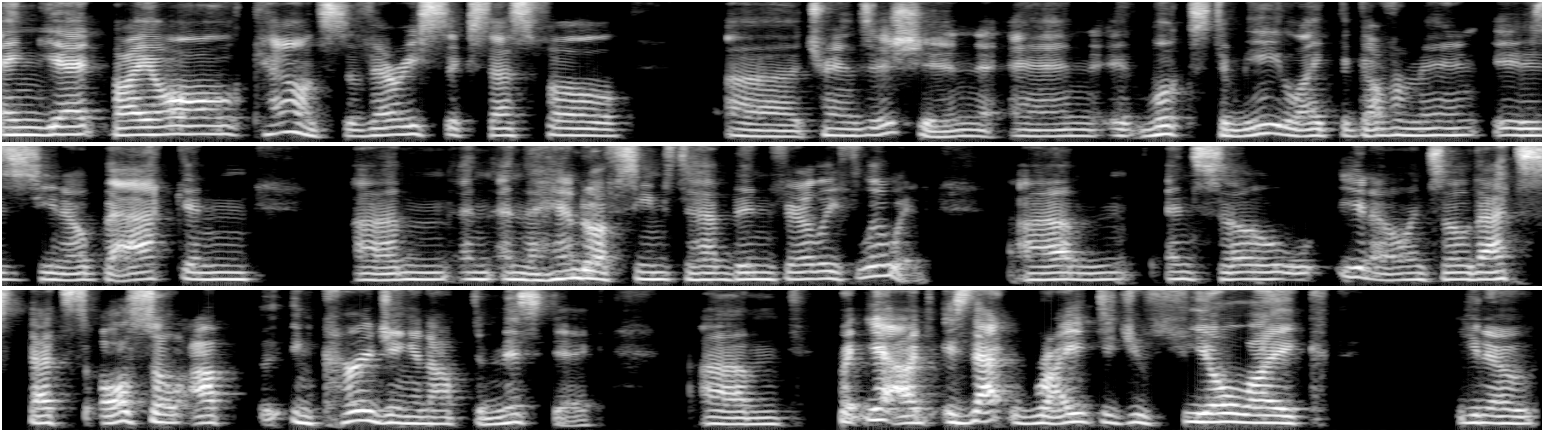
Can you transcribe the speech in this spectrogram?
And yet by all counts a very successful uh, transition and it looks to me like the government is you know back and um, and and the handoff seems to have been fairly fluid um, and so you know and so that's that's also op- encouraging and optimistic. Um, but yeah is that right? Did you feel like you know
